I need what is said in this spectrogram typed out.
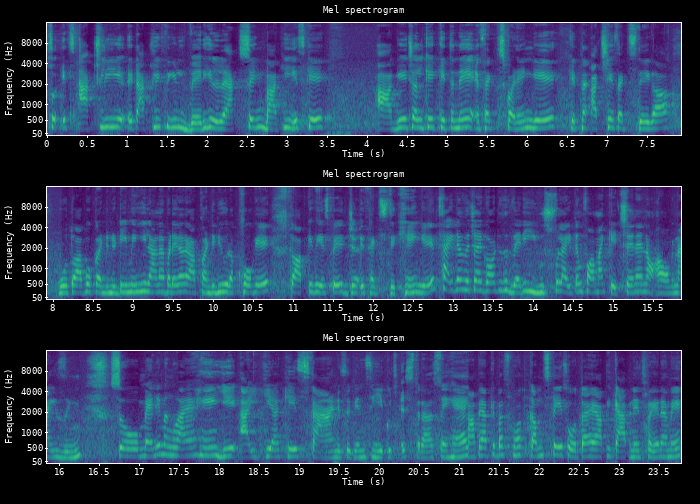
so it's actually it actually feel very relaxing बाकी इसके आगे चल के कितने इफेक्ट्स पड़ेंगे, कितने अच्छे इफेक्ट्स देगा, वो तो आपको कंटिन्यूटी में ही लाना पड़ेगा। अगर आप कंटिन्यू रखोगे तो आपके फेस पे जो इफेक्ट्स दिखेंगे। Item which I got is a very useful item for my kitchen and organising so मैंने मंगवाया है ये आईकिया के stand if you can see ये कुछ इस तरह से हैं। यहाँ पे आपके पास बहुत कम स्पेस होता है, आपके कैबिनेट्स वगैरह में।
